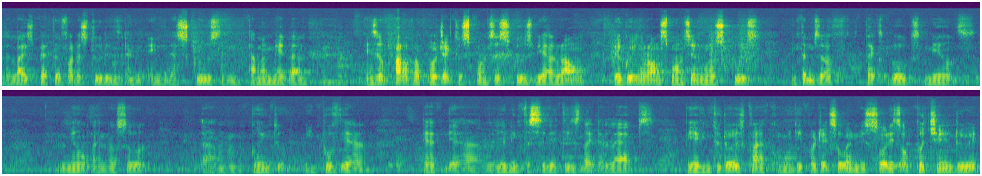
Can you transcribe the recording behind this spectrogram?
the lives better for the students and in the schools in Taman Medan. Mm-hmm. And so part of our project to sponsor schools. We are around we're going around sponsoring our schools in terms of textbooks, meals, milk and also um, going to improve their, their their learning facilities like the labs. We have into those kind of community projects. So when we saw this opportunity to do it,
